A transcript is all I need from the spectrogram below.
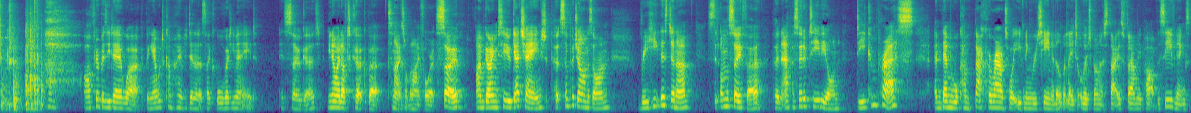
after a busy day of work, being able to come home to dinner that's like already made is so good. You know I love to cook, but tonight's not the night for it. So I'm going to get changed, put some pajamas on, reheat this dinner, sit on the sofa, put an episode of TV on, decompress, and then we will come back around to our evening routine a little bit later, although to be honest, that is firmly part of this evening's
